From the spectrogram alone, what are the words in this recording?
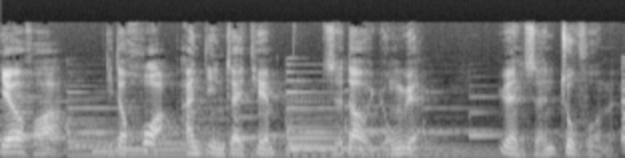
耶和华，你的话安定在天，直到永远。愿神祝福我们。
